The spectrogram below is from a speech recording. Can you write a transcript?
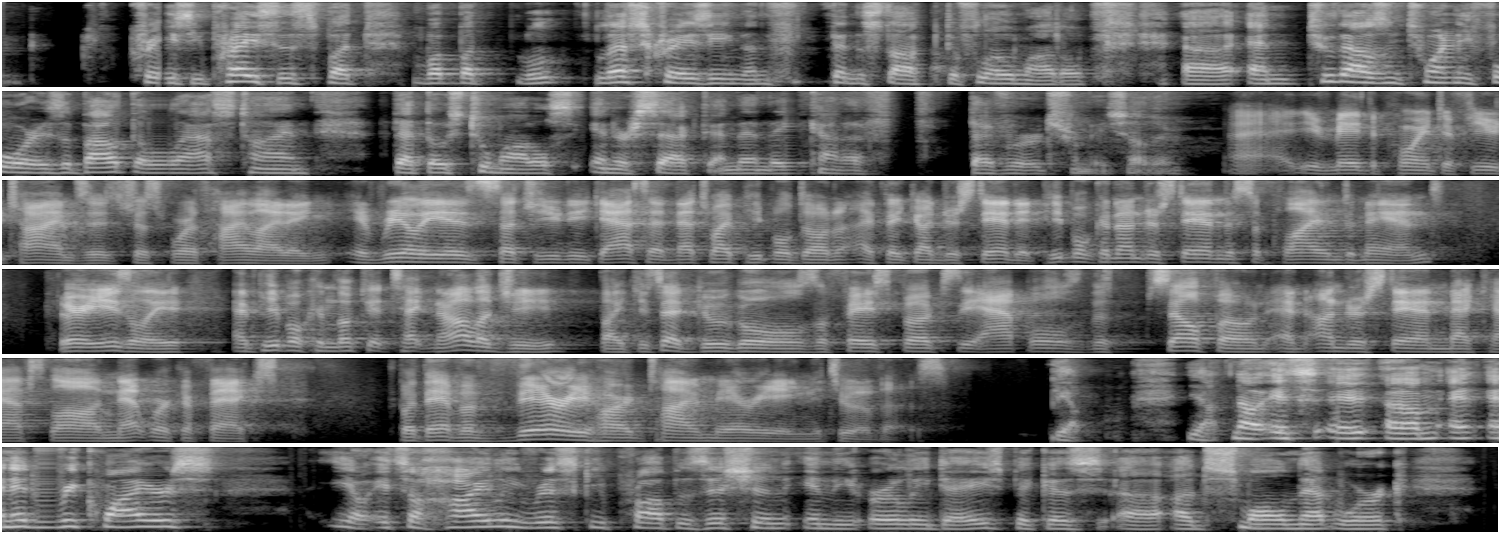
crazy prices but but but less crazy than than the stock to flow model uh, and 2024 is about the last time that those two models intersect and then they kind of diverge from each other uh, you've made the point a few times. It's just worth highlighting. It really is such a unique asset. And That's why people don't, I think, understand it. People can understand the supply and demand very easily, and people can look at technology, like you said, Google's, the Facebooks, the Apples, the cell phone, and understand Metcalfe's law and network effects. But they have a very hard time marrying the two of those. Yeah, yeah. No, it's it, um, and, and it requires you know, it's a highly risky proposition in the early days because uh, a small network,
